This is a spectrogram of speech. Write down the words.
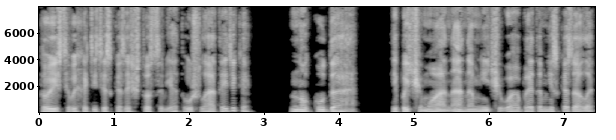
То есть вы хотите сказать, что Света ушла от Эдика? Но куда? И почему она нам ничего об этом не сказала?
